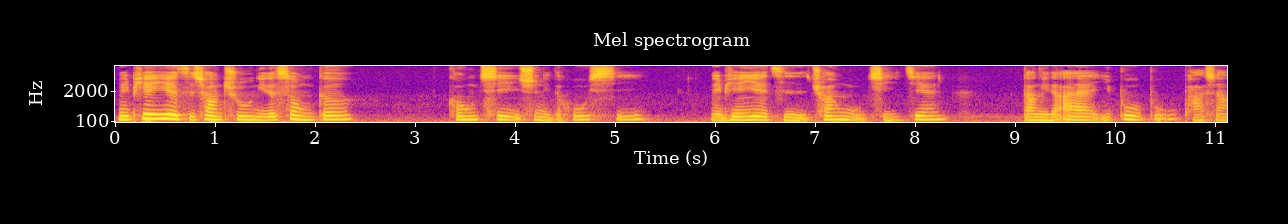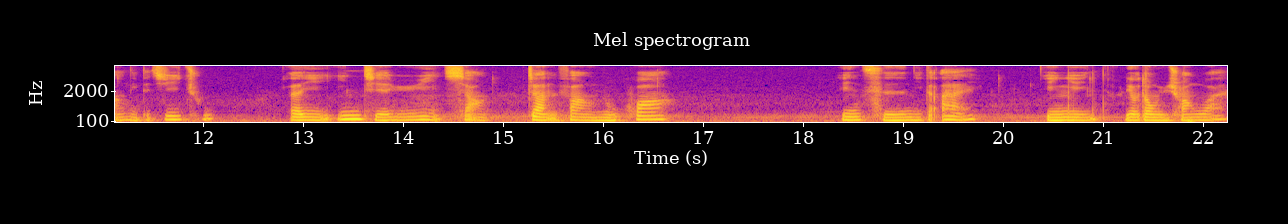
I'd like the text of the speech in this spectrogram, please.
每片叶子唱出你的颂歌，空气是你的呼吸。每片叶子穿舞其间，当你的爱一步步爬上你的基础，而以音节予以上。绽放如花，因此你的爱隐隐流动于窗外，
